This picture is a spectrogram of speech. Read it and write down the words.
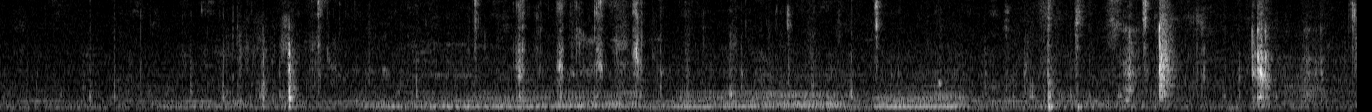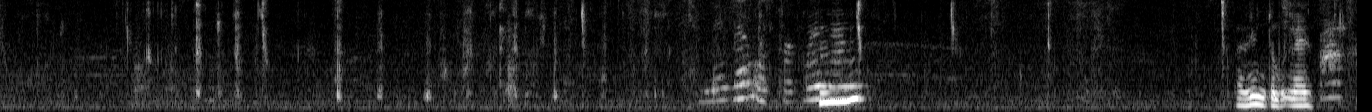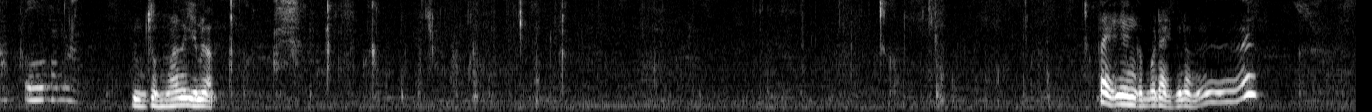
ไม่ เลิกหมดฝักมันยังไปเล่นจมูกเลยป้าขอกินกันหน่อยอืมจมูกก็ยิ้มแล้วแต่อื่นกับบ่ได้พี่น้องเอ้ย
